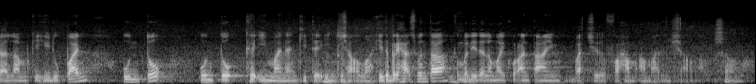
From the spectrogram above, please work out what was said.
dalam kehidupan untuk untuk keimanan kita insya-Allah. Kita berehat sebentar kembali dalam My Quran Time baca faham amal insya-Allah. InsyaAllah.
